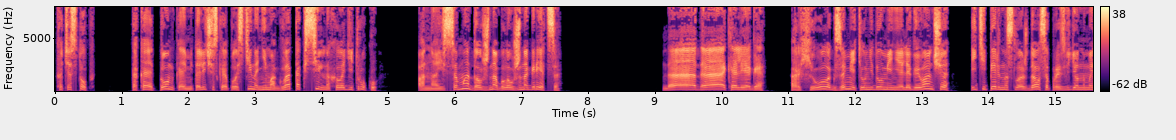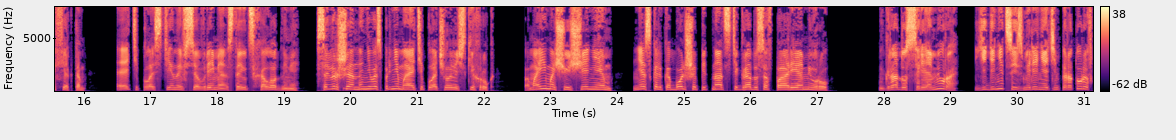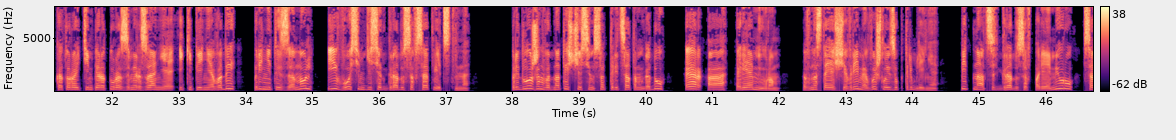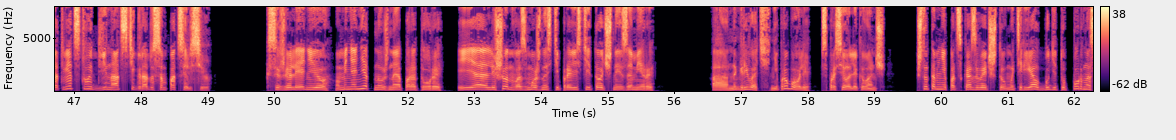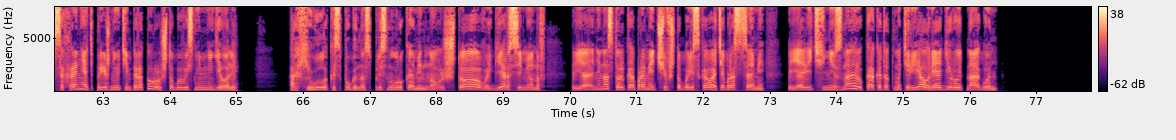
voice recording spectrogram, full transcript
Хотя стоп, такая тонкая металлическая пластина не могла так сильно холодить руку. Она и сама должна была уже нагреться. «Да, да, коллега». Археолог заметил недоумение Олега Ивановича и теперь наслаждался произведенным эффектом. «Эти пластины все время остаются холодными. Совершенно не воспринимая тепла человеческих рук. По моим ощущениям, несколько больше 15 градусов по Ариамюру». Градус Ариамюра — единица измерения температуры, в которой температура замерзания и кипения воды приняты за 0 и 80 градусов соответственно — предложен в 1730 году Р.А. Реамюром. В настоящее время вышло из употребления. 15 градусов по Реамюру соответствует 12 градусам по Цельсию. К сожалению, у меня нет нужной аппаратуры, и я лишен возможности провести точные замеры. А нагревать не пробовали? спросил Олег Иванович. Что-то мне подсказывает, что материал будет упорно сохранять прежнюю температуру, что бы вы с ним ни делали. Археолог испуганно всплеснул руками. «Ну что вы, Гер Семенов, я не настолько опрометчив, чтобы рисковать образцами. Я ведь не знаю, как этот материал реагирует на огонь».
